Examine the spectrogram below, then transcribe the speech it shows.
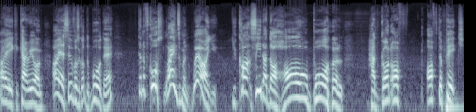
oh yeah, you can carry on. Oh yeah, Silva's got the ball there. Then of course, linesman, where are you? You can't see that the whole ball had gone off off the pitch.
